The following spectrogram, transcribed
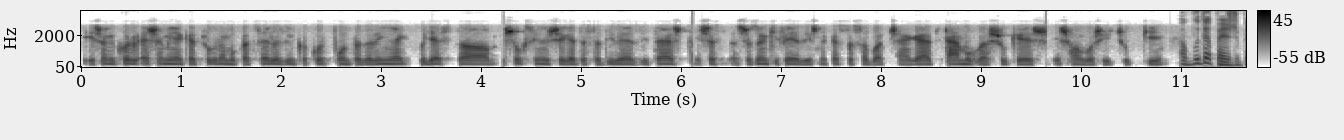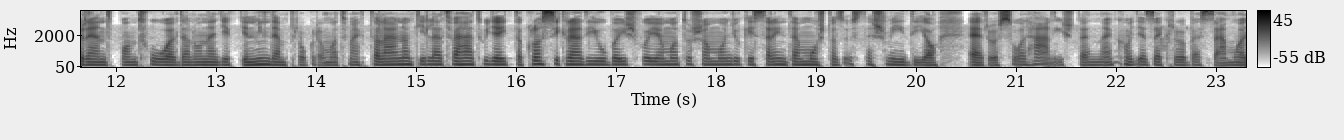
és amikor eseményeket, programokat szervezünk, akkor pont az a lényeg, hogy ezt a sokszínűséget, ezt a diverzitást és ezt, ezt az önkifejezésnek ezt a szabadságát támogassuk és, és hangosítsuk ki. A budapestbrand.hu oldalon egyébként minden programot megtalálnak, illetve hát ugye itt a klasszik rádióban is folyamatosan mondjuk, és szerintem most az összes média erről szól, hál' Istennek, hogy ezekről beszámol.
